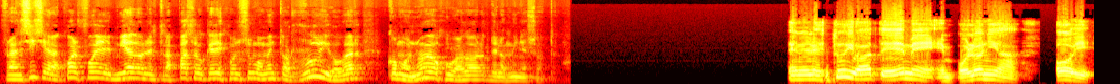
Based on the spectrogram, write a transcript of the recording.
franquicia la cual fue enviado en el traspaso que dejó en su momento Rudy Gobert como nuevo jugador de los Minnesota. En el estudio ATM en Polonia, hoy,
